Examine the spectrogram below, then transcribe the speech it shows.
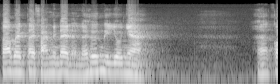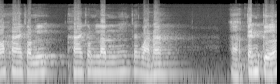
Đó bên tay phải bên đây là hướng đi vô nhà. À, có hai con hai con lân các bạn ha. À, canh cửa.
